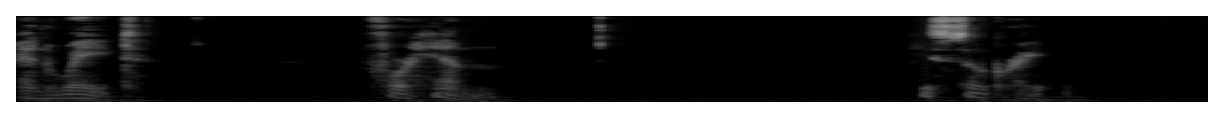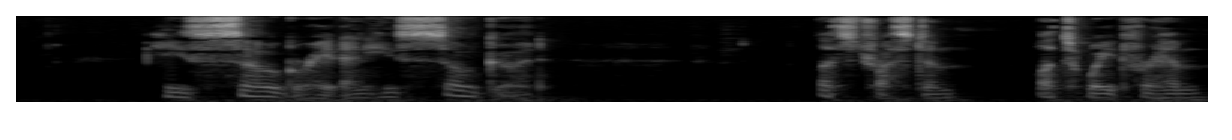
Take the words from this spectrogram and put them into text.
and wait for Him. He's so great. He's so great and He's so good. Let's trust Him. Let's wait for Him.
